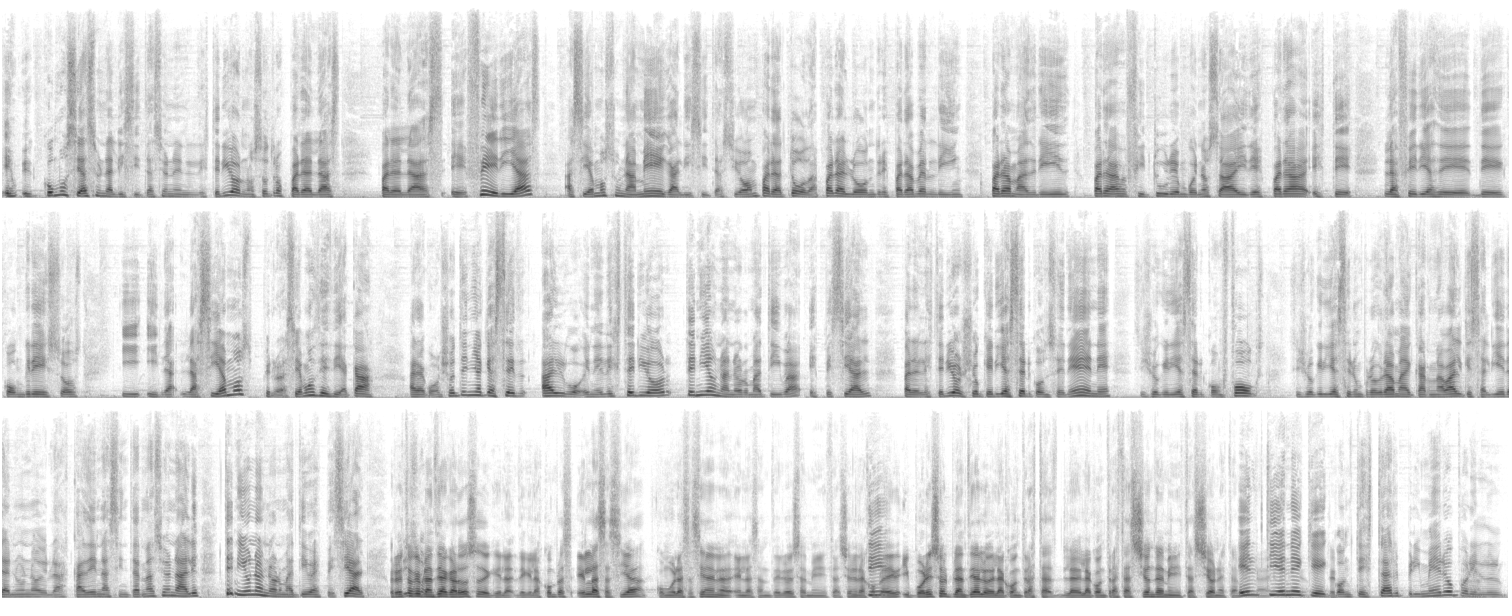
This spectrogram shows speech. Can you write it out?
eh, cómo se hace una licitación en el exterior. Nosotros para las, para las eh, ferias hacíamos una mega licitación para todas, para Londres, para Berlín, para Madrid, para Fitur en Buenos Aires, para este, las ferias de, congresos, y, la hacíamos, pero la hacíamos desde acá. Ahora, cuando yo tenía que hacer algo en el exterior, tenía una normativa especial para el exterior. Yo quería hacer con CNN, si yo quería hacer con Fox, si yo quería hacer un programa de carnaval que saliera en una de las cadenas internacionales, tenía una normativa especial. Pero esto que plantea Cardoso de que, las compras, él las hacía como las hacían en, las anteriores administraciones, y por eso él plantea lo de la, contrastación de administraciones también. Él tiene que contestar primero por el,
